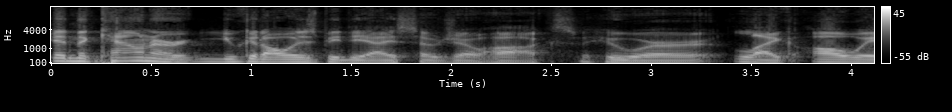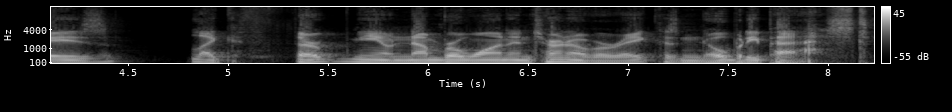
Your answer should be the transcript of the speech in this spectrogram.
in the counter, you could always be the ISO Joe Hawks who were like always like thir- you know number one in turnover rate because nobody passed.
